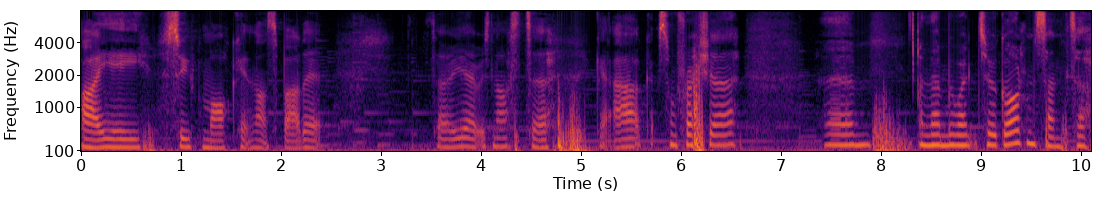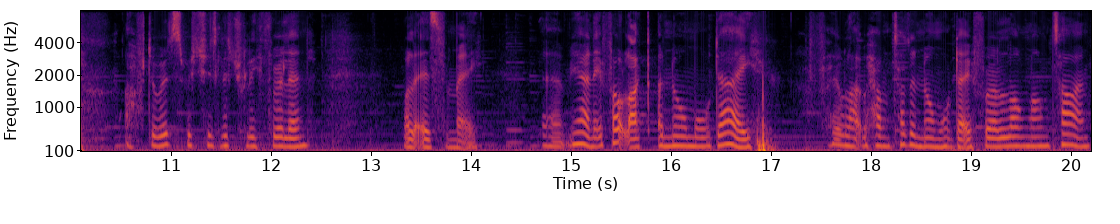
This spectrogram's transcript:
i.e., supermarket, and that's about it. So, yeah, it was nice to get out, get some fresh air. Um, and then we went to a garden centre afterwards, which is literally thrilling. Well, it is for me. Um, yeah, and it felt like a normal day. I feel like we haven't had a normal day for a long, long time.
